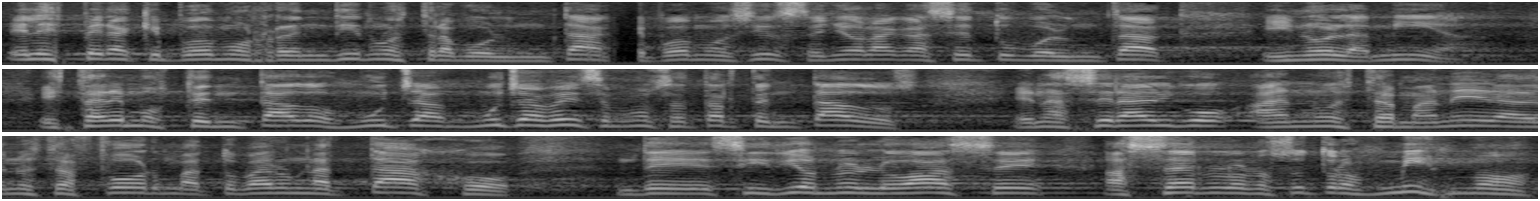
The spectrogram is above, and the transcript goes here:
Él espera que podamos rendir nuestra voluntad, que podamos decir, Señor, hágase tu voluntad y no la mía. Estaremos tentados, muchas, muchas veces vamos a estar tentados en hacer algo a nuestra manera, de nuestra forma, tomar un atajo de si Dios no lo hace, hacerlo nosotros mismos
